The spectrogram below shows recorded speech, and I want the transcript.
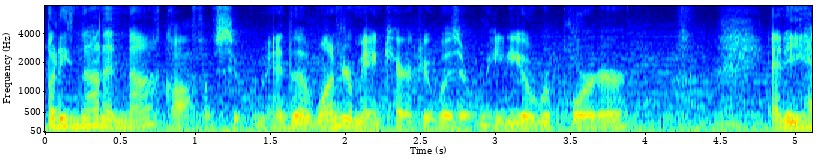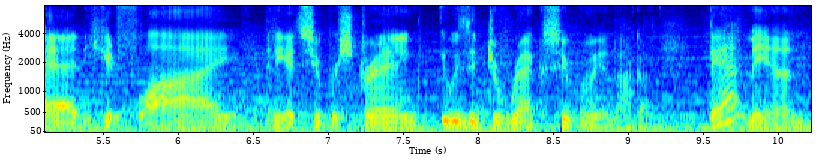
but he's not a knockoff of Superman. The Wonder Man character was a radio reporter, and he had he could fly, and he had super strength. It was a direct Superman knockoff. Batman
